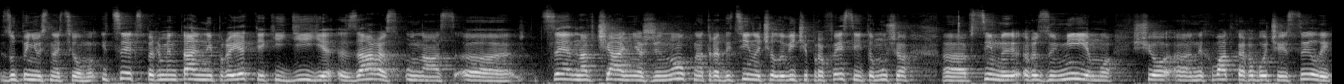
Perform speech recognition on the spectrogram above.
зупинюсь на цьому. І це експериментальний проєкт, який діє зараз у нас. Це навчання жінок на традиційно чоловічі професії, тому що е, всі ми розуміємо, що е, нехватка робочої сили,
